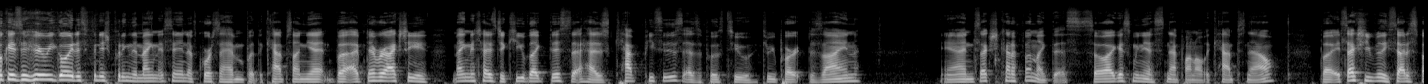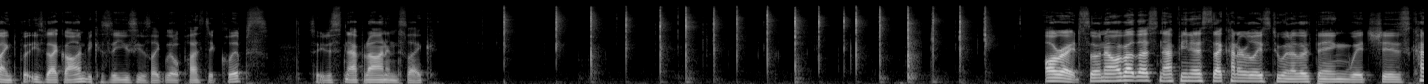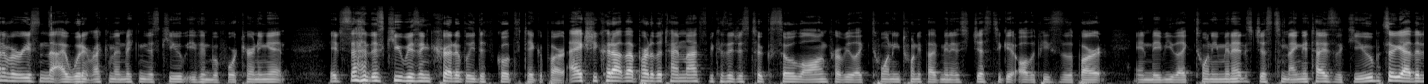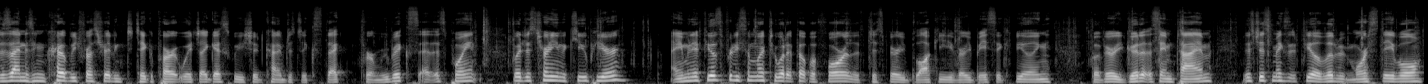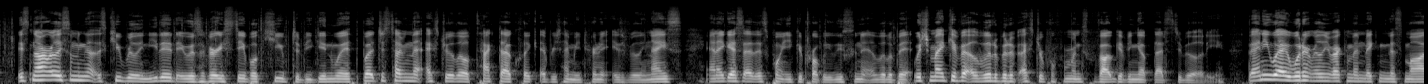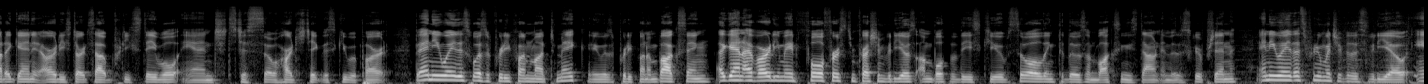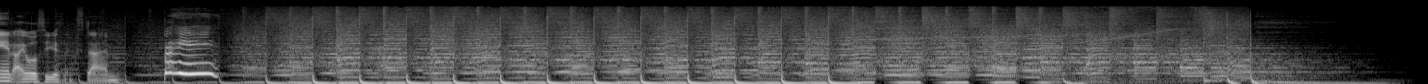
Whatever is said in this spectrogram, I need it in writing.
Okay, so here we go. I just finished putting the magnets in. Of course, I haven't put the caps on yet, but I've never actually magnetized a cube like this that has cap pieces as opposed to three-part design. And it's actually kind of fun like this. So I guess we need to snap on all the caps now. But it's actually really satisfying to put these back on because they use these like little plastic clips. So you just snap it on and it's like Alright, so now about that snappiness, that kind of relates to another thing, which is kind of a reason that I wouldn't recommend making this cube even before turning it. It's that this cube is incredibly difficult to take apart. I actually cut out that part of the time lapse because it just took so long, probably like 20-25 minutes just to get all the pieces apart, and maybe like 20 minutes just to magnetize the cube. So yeah, the design is incredibly frustrating to take apart, which I guess we should kind of just expect from Rubik's at this point. But just turning the cube here, I mean, it feels pretty similar to what it felt before. It's just very blocky, very basic feeling, but very good at the same time. This just makes it feel a little bit more stable. It's not really something that this cube really needed. It was a very stable cube to begin with, but just having that extra little tactile click every time you turn it is really nice. And I guess at this point you could probably loosen it a little bit, which might give it a little bit of extra performance without giving up that stability. But anyway, I wouldn't really recommend making this mod. Again, it already starts out pretty stable and it's just so hard to take this cube apart. But anyway, this was a pretty fun mod to make. It was a pretty fun unboxing. Again, I've already made full first impression videos on both of these cubes, so I'll link to those unboxings down in the description. Anyway, that's pretty much it for this video, and I will see you guys next time. Bye!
